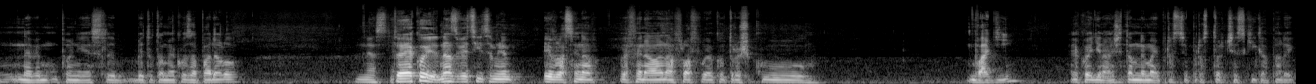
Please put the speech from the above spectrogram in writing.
nevím úplně, jestli by to tam jako zapadalo. Jasně. To je jako jedna z věcí, co mě i vlastně na, ve finále na Flafu jako trošku vadí. Jako jediná, že tam nemají prostě prostor český kapely,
